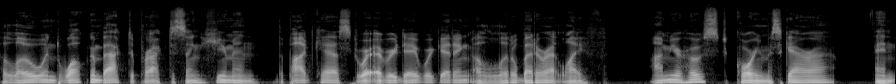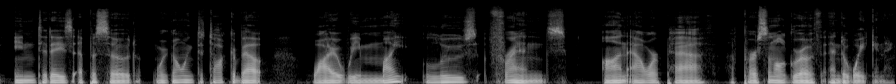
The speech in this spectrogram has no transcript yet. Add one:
Hello, and welcome back to Practicing Human, the podcast where every day we're getting a little better at life. I'm your host, Corey Muscara, and in today's episode, we're going to talk about why we might lose friends on our path of personal growth and awakening.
